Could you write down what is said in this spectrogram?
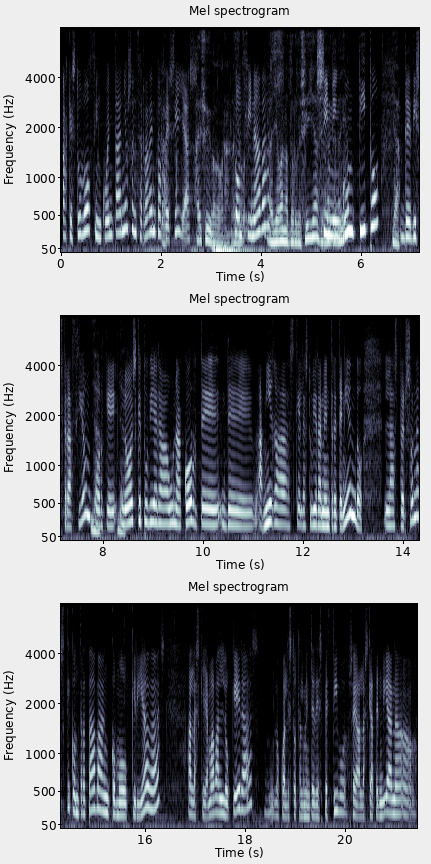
A que estuvo 50 años encerrada en Tordesillas. A eso iba ahora. confinada. la llevan a Tordesillas. Sin ningún tipo de distracción, porque no es que tuviera una corte de amigas que la estuvieran entreteniendo. Las personas que contrataban como criadas a las que llamaban loqueras, lo cual es totalmente despectivo, o sea, a las que atendían a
